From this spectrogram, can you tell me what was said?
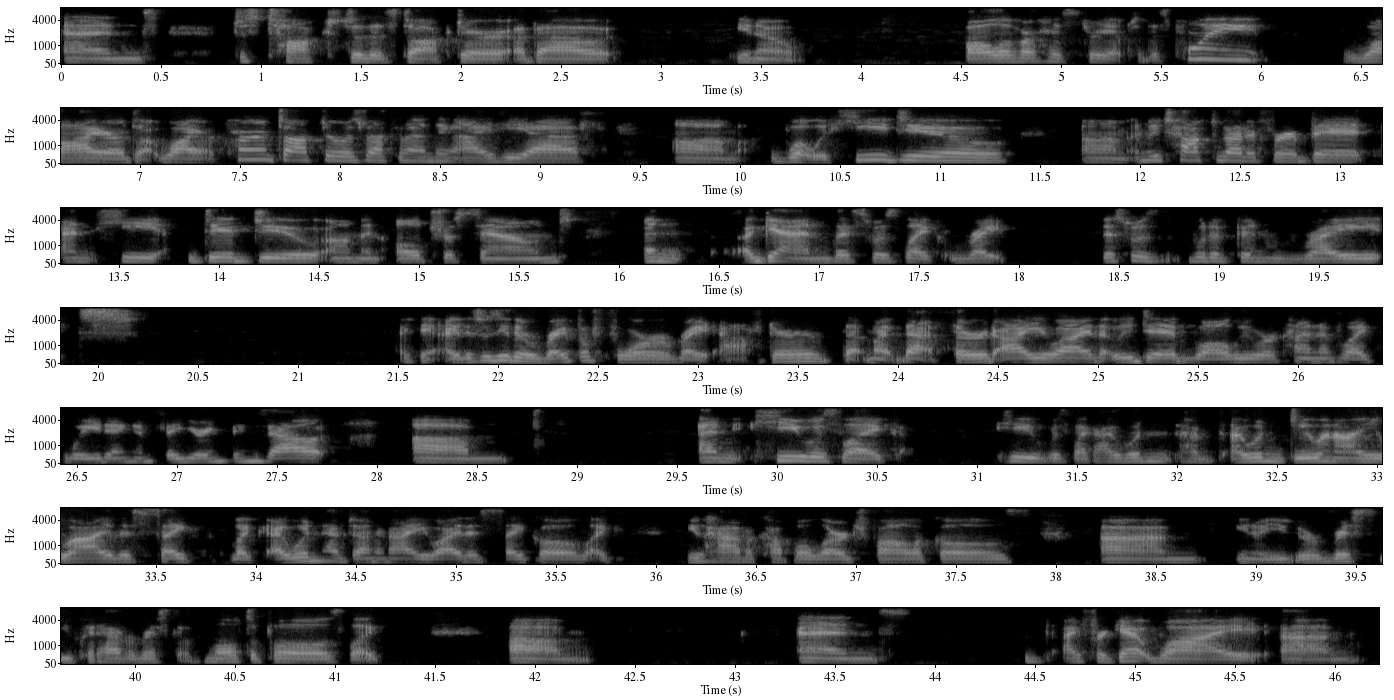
and just talked to this doctor about you know all of our history up to this point why our why our current doctor was recommending ivf um, what would he do? Um, and we talked about it for a bit and he did do um, an ultrasound. And again this was like right this was would have been right I think I, this was either right before or right after that my that third IUI that we did while we were kind of like waiting and figuring things out. Um, and he was like, he was like, I wouldn't have, I wouldn't do an IUI this cycle. Like I wouldn't have done an IUI this cycle. Like you have a couple large follicles. Um, you know, you risk, you could have a risk of multiples. Like, um, and I forget why um,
